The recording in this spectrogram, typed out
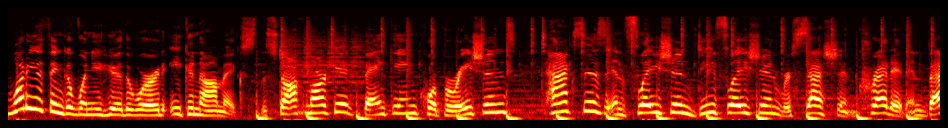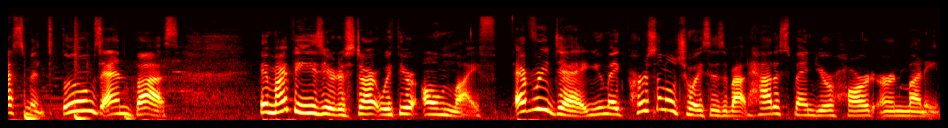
What do you think of when you hear the word economics? The stock market, banking, corporations, taxes, inflation, deflation, recession, credit, investments, booms and busts. It might be easier to start with your own life. Every day, you make personal choices about how to spend your hard earned money.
